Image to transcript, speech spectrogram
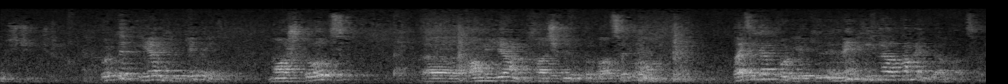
ինչ չի հնչել։ Որովհետև իրանք եկել են մաշտոց ամիրյան խաչմերուկը բացելու համար։ Բայց իրանք որ եկել են, մենք ինքնակամ ենք դա բացել։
